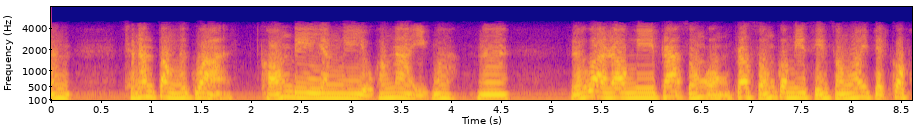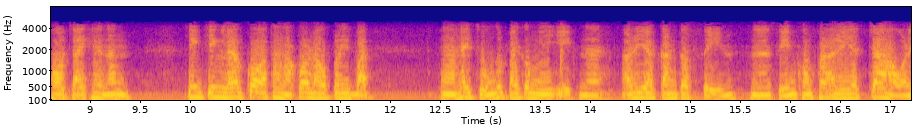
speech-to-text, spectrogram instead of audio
นั้น ฉะนั้นต้องนึกว่าของดียังมีอยู่ข้างหน้าอีกมากนะหรือว่าเรามีพระสงฆ์องค์พระสงฆ์ก็มีศีลสองร้อยเจ็ดก็พอใจแค่นั้น จริง ๆ แล้วก็ถ้าหากว่าเราปฏิบัติให้สูงขึ้นไปก็มีอีกนะอริยกันตศีลนะศีลของพระอริยเจ้าอะไร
